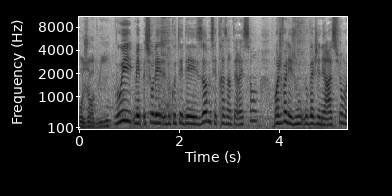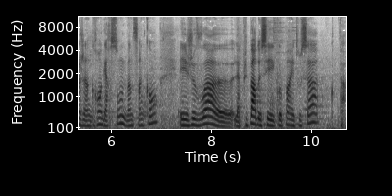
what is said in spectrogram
aujourd'hui Oui, mais sur les, du côté des hommes, c'est très intéressant. Moi, je vois les nouvelles générations. Moi, j'ai un grand garçon de 25 ans et je vois euh, la plupart de ses copains et tout ça. Enfin,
